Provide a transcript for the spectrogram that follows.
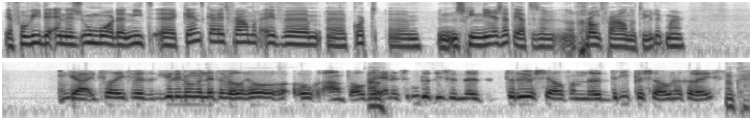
Ja, voor wie de NSU-moorden niet uh, kent... kan je het verhaal nog even uh, kort uh, misschien neerzetten? Ja, het is een, een groot verhaal natuurlijk, maar... Ja, ik zal even... Jullie noemden net een wel heel hoog aantal. De oh. NSU, dat is een terreurcel van drie personen geweest. Okay.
